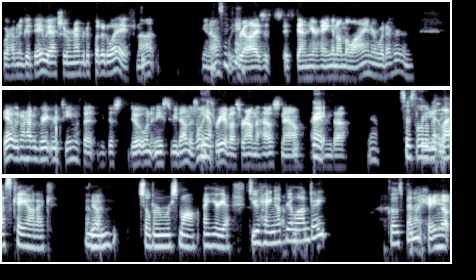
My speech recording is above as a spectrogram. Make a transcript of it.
we're having a good day we actually remember to put it away if not you know okay. we realize it's it's down here hanging on the line or whatever and yeah we don't have a great routine with it we just do it when it needs to be done there's only yep. three of us around the house now right and uh yeah so it's a little bit easy. less chaotic than yep. when children were small i hear you do you hang up Absolutely. your laundry clothespin it i hang up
